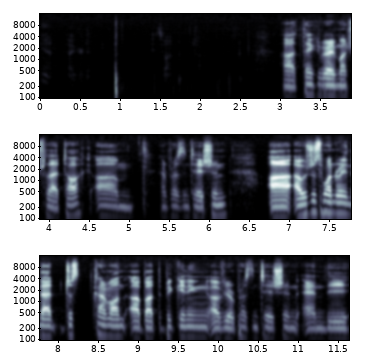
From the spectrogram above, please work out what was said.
Yeah, I heard it. It's on. Uh, thank you very much for that talk um, and presentation. Uh, I was just wondering that, just kind of on about the beginning of your presentation and the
